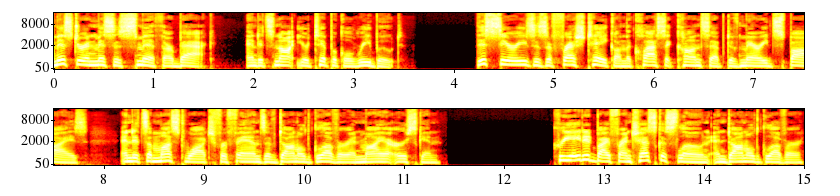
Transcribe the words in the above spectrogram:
Mr. and Mrs. Smith are back, and it's not your typical reboot. This series is a fresh take on the classic concept of married spies, and it's a must watch for fans of Donald Glover and Maya Erskine. Created by Francesca Sloan and Donald Glover,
